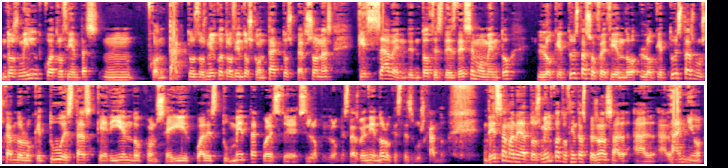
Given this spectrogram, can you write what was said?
2.400 mm, contactos, 2.400 contactos, personas que saben entonces desde ese momento lo que tú estás ofreciendo, lo que tú estás buscando, lo que tú estás queriendo conseguir, cuál es tu meta, cuál es, eh, lo, que estás vendiendo, lo que estés buscando. De esa manera, 2.400 personas al, al, al año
